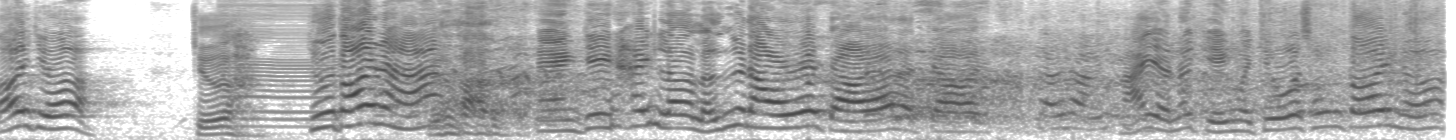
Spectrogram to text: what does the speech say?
Tới chưa? Chưa. Chưa tới nè hả? Hàng chi thấy lơ lửng ở đâu á trời ơi là trời. Nãy giờ nói chuyện mà chưa có xuống tới nữa.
